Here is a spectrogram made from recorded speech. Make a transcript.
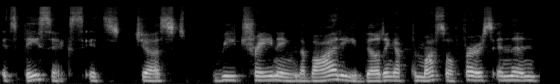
it's basics. It's just retraining the body, building up the muscle first, and then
